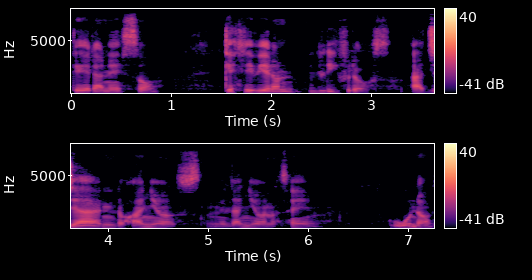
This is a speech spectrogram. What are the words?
que eran eso, que escribieron libros allá en los años, en el año, no sé, uno,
